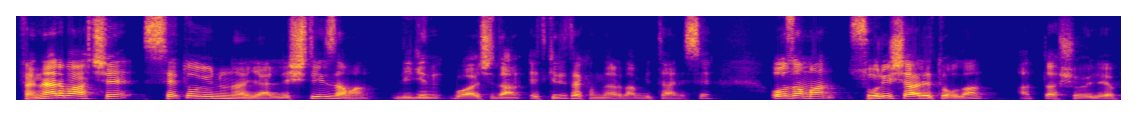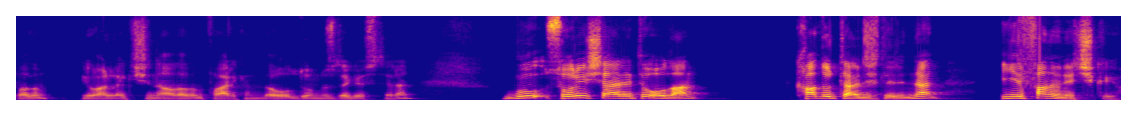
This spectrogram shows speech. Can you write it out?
Fenerbahçe set oyununa yerleştiği zaman ligin bu açıdan etkili takımlardan bir tanesi. O zaman soru işareti olan hatta şöyle yapalım yuvarlak içine alalım farkında olduğumuzda gösteren. Bu soru işareti olan kadro tercihlerinden İrfan öne çıkıyor.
